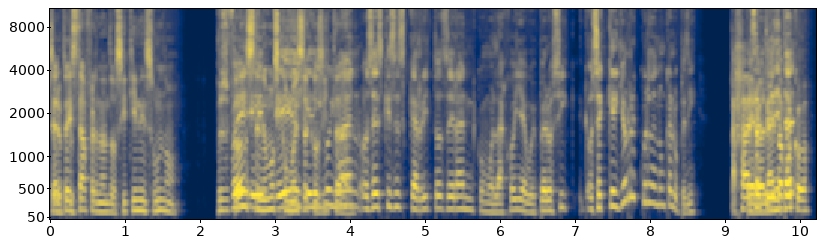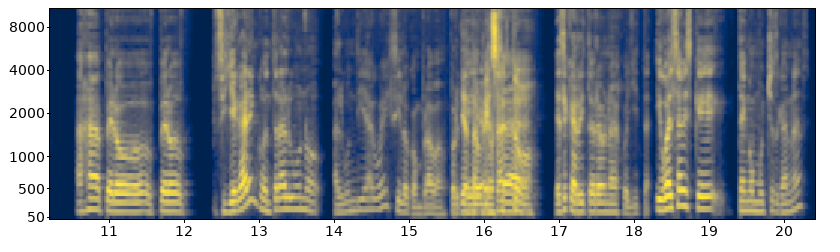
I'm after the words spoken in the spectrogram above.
Exacto, ahí pues- está Fernando, sí tienes uno. Pues fue, Todos eh, tenemos como esa que dijo cosita. Iván, o sea, es que esos carritos eran como la joya, güey. Pero sí, o sea, que yo recuerdo nunca lo pedí. Ajá, Pero exacto, la yo neta- tampoco. Ajá, pero, pero si llegara a encontrar alguno algún día, güey, sí lo compraba. Porque, Ya también. o sea, Exacto. ese carrito era una joyita. Igual, ¿sabes qué? Tengo muchas ganas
